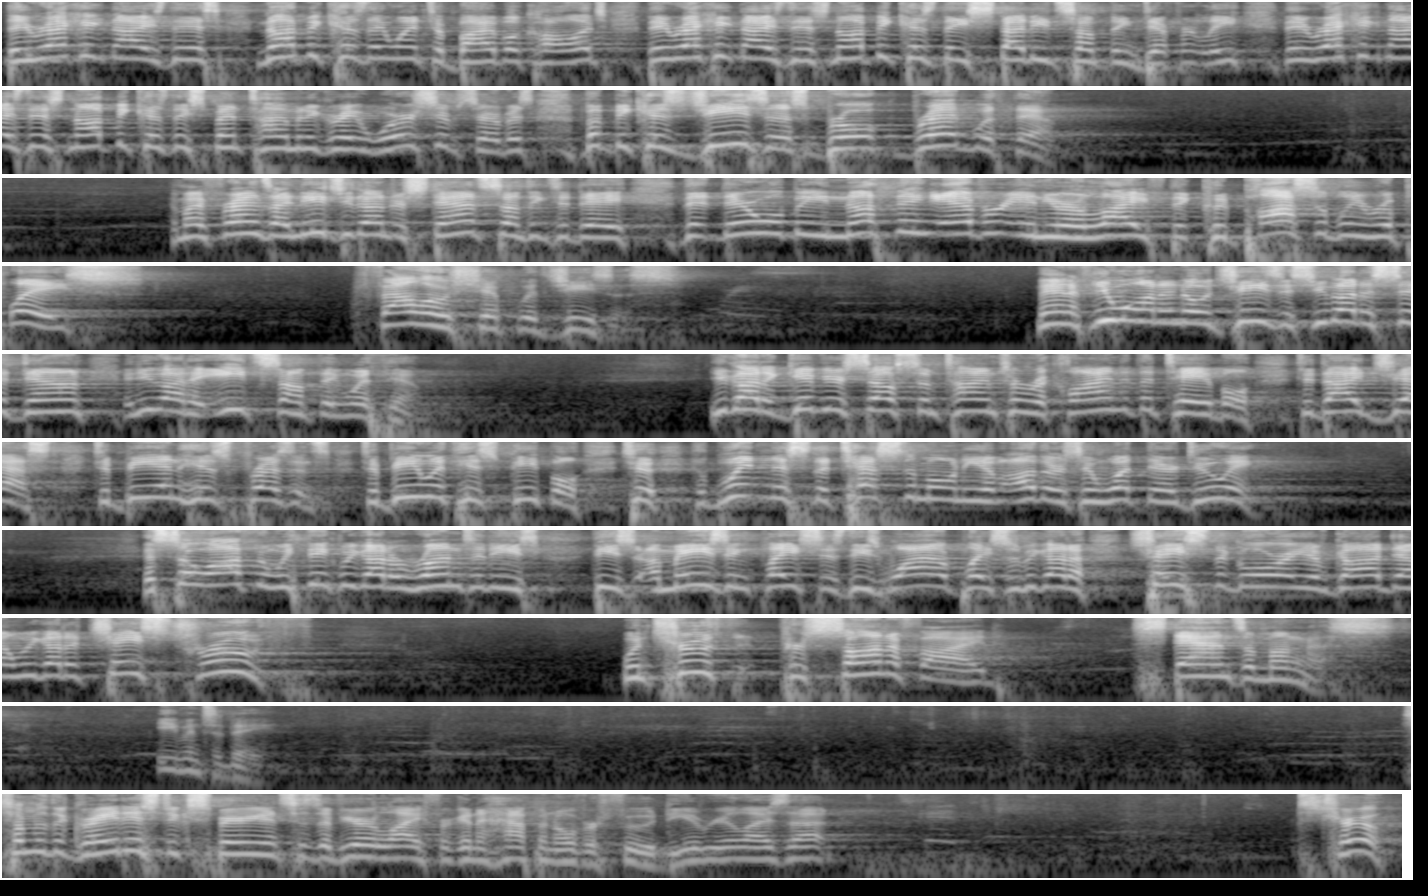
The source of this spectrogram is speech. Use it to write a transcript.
They recognize this not because they went to Bible college. They recognize this not because they studied something differently. They recognize this not because they spent time in a great worship service, but because Jesus broke bread with them. And my friends, I need you to understand something today that there will be nothing ever in your life that could possibly replace fellowship with Jesus. Man, if you want to know Jesus, you got to sit down and you got to eat something with him. You got to give yourself some time to recline at the table, to digest, to be in his presence, to be with his people, to witness the testimony of others and what they're doing. And so often we think we got to run to these, these amazing places, these wild places. We got to chase the glory of God down. We got to chase truth. When truth personified stands among us, even today. Some of the greatest experiences of your life are going to happen over food. Do you realize that? It's true.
